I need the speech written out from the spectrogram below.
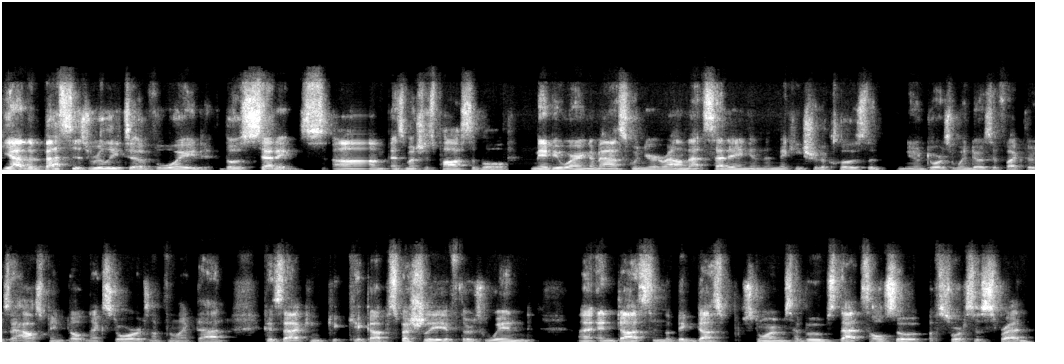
Yeah, the best is really to avoid those settings um, as much as possible. Maybe wearing a mask when you're around that setting, and then making sure to close the you know doors and windows if like there's a house being built next door or something like that, because that can kick up, especially if there's wind uh, and dust and the big dust storms, haboobs. That's also a source of spread.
